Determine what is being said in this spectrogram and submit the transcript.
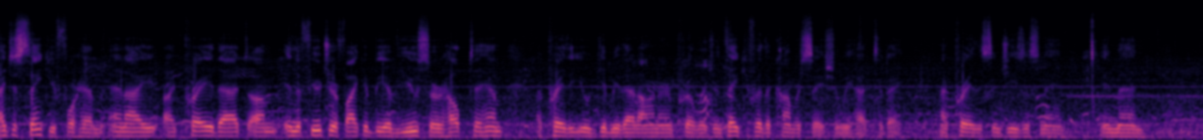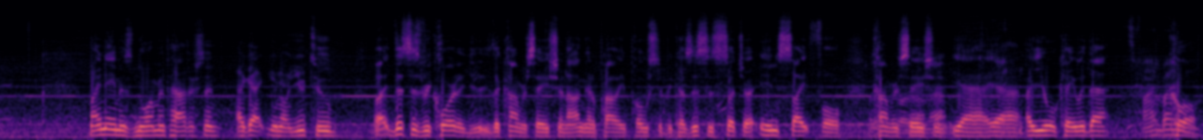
I just thank you for him, and I, I pray that um, in the future, if I could be of use or help to him, I pray that you would give me that honor and privilege. And thank you for the conversation we had today. I pray this in Jesus' name. Amen. My name is Norman Patterson. I got, you know, YouTube. Uh, This is recorded, the conversation. I'm going to probably post it because this is such an insightful conversation. Yeah, yeah. Are you okay with that? It's fine by Cool. me.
